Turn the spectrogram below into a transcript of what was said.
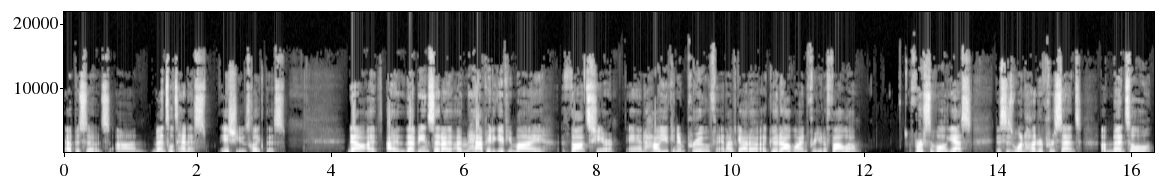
episodes on mental tennis issues like this. Now, I, I, that being said, I, am happy to give you my thoughts here and how you can improve, and I've got a, a good outline for you to follow. First of all, yes, this is 100% a mental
